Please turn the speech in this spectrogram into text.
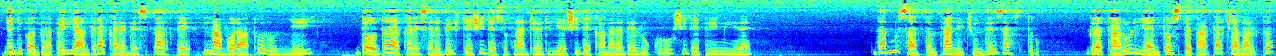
de după draperia grea care desparte laboratorul ei, de odaia care servește și de sufragerie și de cameră de lucru și de primire. Dar nu s-a întâmplat niciun dezastru. Grătarul e întors pe partea cealaltă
